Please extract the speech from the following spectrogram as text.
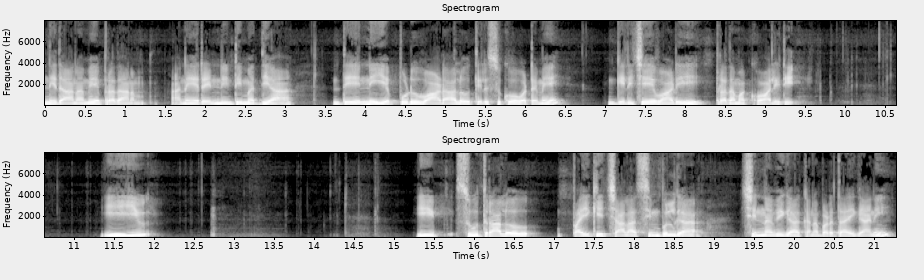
నిదానమే ప్రధానం అనే రెండింటి మధ్య దేన్ని ఎప్పుడు వాడాలో తెలుసుకోవటమే గెలిచేవాడి ప్రథమ క్వాలిటీ. ఈ ఈ సూత్రాలు పైకి చాలా సింపుల్గా చిన్నవిగా కనబడతాయి కానీ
